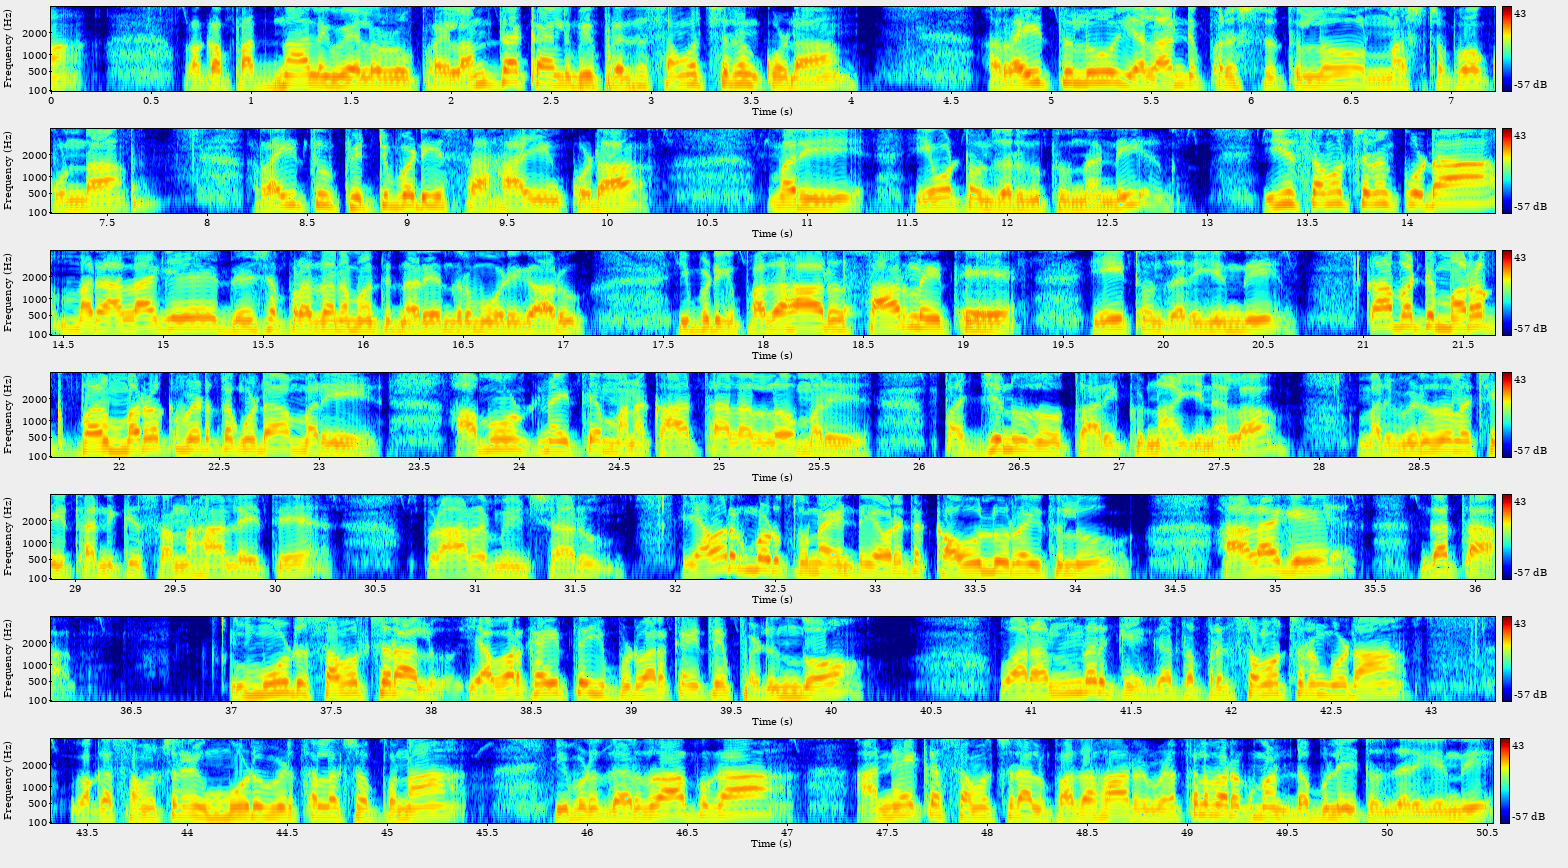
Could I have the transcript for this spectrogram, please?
ఒక పద్నాలుగు వేల రూపాయలు అంతా కలిపి ప్రతి సంవత్సరం కూడా రైతులు ఎలాంటి పరిస్థితుల్లో నష్టపోకుండా రైతు పెట్టుబడి సహాయం కూడా మరి ఇవ్వటం జరుగుతుందండి. ఈ సంవత్సరం కూడా మరి అలాగే దేశ ప్రధానమంత్రి నరేంద్ర మోడీ గారు ఇప్పటికి పదహారు సార్లు అయితే వేయటం జరిగింది. కాబట్టి మరొక మరొక విడత కూడా మరి అమౌంట్ని అయితే మన ఖాతాలలో మరి పద్దెనిమిదవ తారీఖున ఈ నెల మరి విడుదల చేయటానికి సన్నాహాలు అయితే ప్రారంభించారు. ఎవరికి పడుతున్నాయంటే ఎవరైతే కౌలు రైతులు అలాగే గత మూడు సంవత్సరాలు ఎవరికైతే ఇప్పటి వరకు అయితే పడిందో వారందరికీ గత ప్రతి సంవత్సరం కూడా ఒక సంవత్సరానికి మూడు విడతల చొప్పున ఇప్పుడు దరిదాపుగా అనేక సంవత్సరాలు పదహారు విడతల వరకు మనం డబ్బులు వేయటం జరిగింది.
